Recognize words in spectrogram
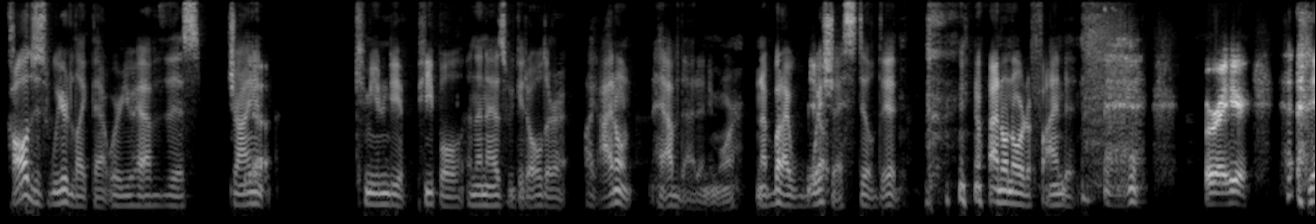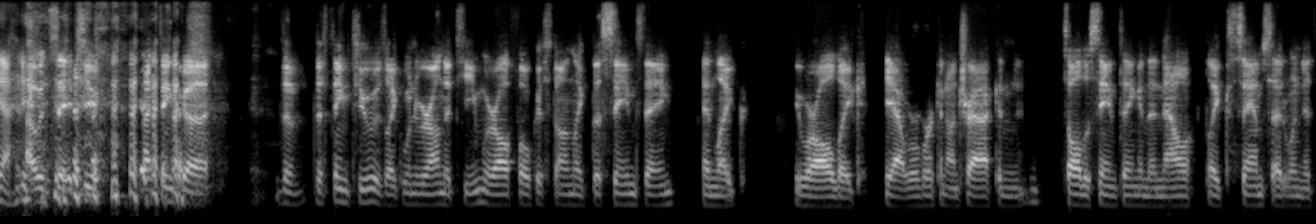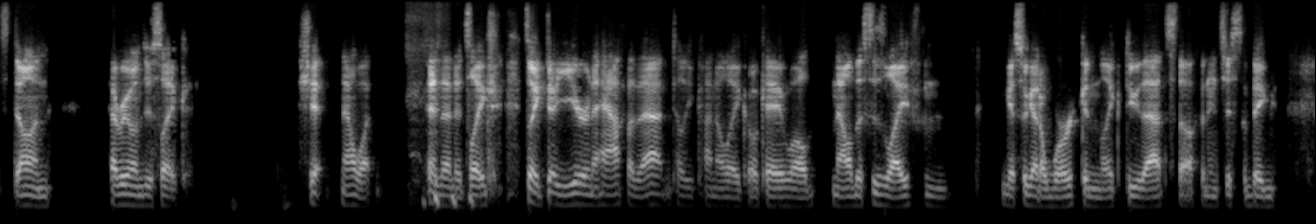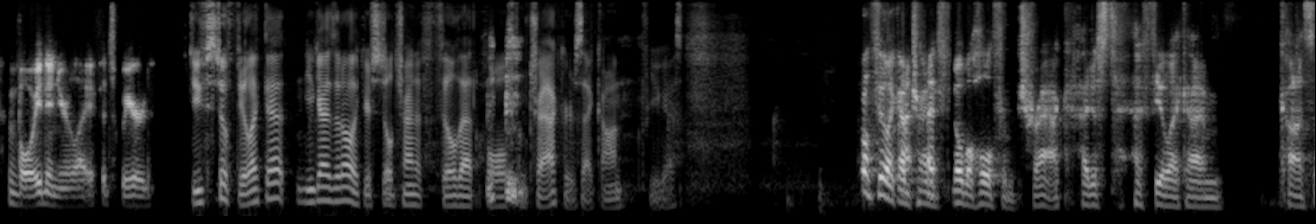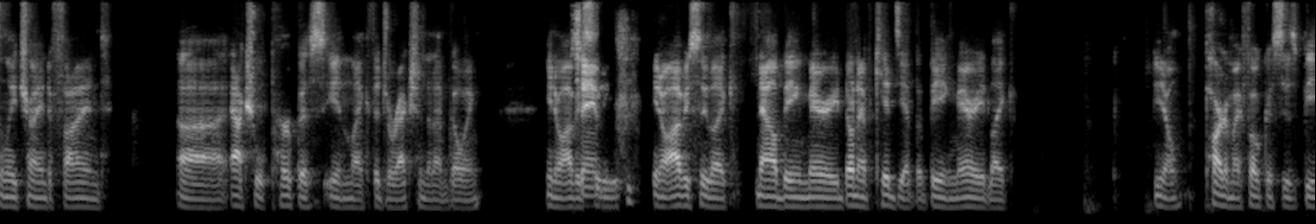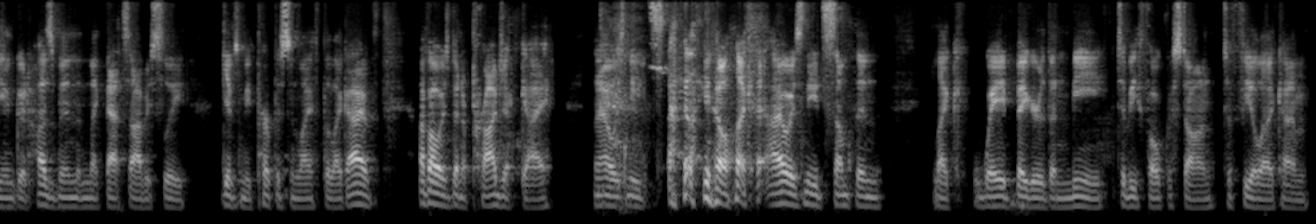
college is weird like that, where you have this giant yeah. community of people, and then as we get older, like I don't have that anymore. but I wish I still did. you know, I don't know where to find it. We're right here. Yeah, I would say too. I think uh, the the thing too is like when we were on the team, we are all focused on like the same thing, and like we were all like, yeah, we're working on track, and it's all the same thing. And then now, like Sam said, when it's done, everyone's just like, shit, now what? And then it's like it's like a year and a half of that until you kind of like, okay, well now this is life, and I guess we got to work and like do that stuff, and it's just a big void in your life. It's weird. Do you still feel like that, you guys, at all? Like you're still trying to fill that hole from track, or is that gone for you guys? I don't feel like I'm trying to fill the hole from track. I just I feel like I'm constantly trying to find uh actual purpose in like the direction that I'm going. You know, obviously, Same. you know, obviously like now being married, don't have kids yet, but being married, like, you know, part of my focus is being a good husband. And like that's obviously gives me purpose in life. But like I've I've always been a project guy and I always need you know, like I always need something like way bigger than me to be focused on to feel like I'm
